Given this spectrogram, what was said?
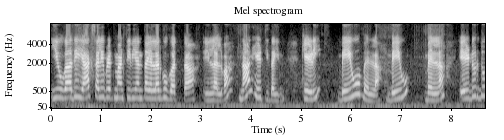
ಈ ಯುಗಾದಿ ಯಾಕೆ ಸೆಲೆಬ್ರೇಟ್ ಮಾಡ್ತೀವಿ ಅಂತ ಎಲ್ಲರಿಗೂ ಗೊತ್ತಾ? ಇಲ್ಲಲ್ವಾ? ನಾನು ಹೇಳ್ತಿದ್ದೀನಿ ಕೇಳಿ. ಬೇವು ಬೆಲ್ಲ ಬೇವು ಬೆಲ್ಲ ಎರಡರದು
